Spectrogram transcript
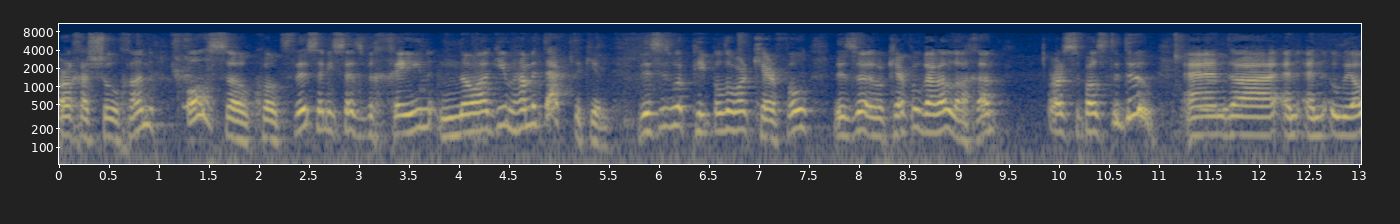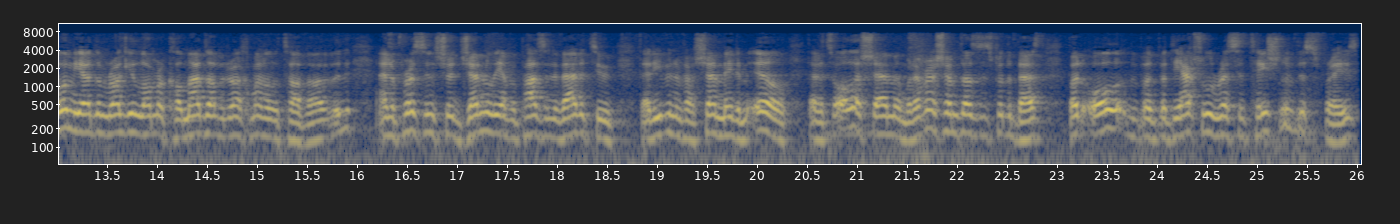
Aruch HaShulchan also quotes this, and he says, V'chein noagim hamedaktikim. This is what people who are careful, this is, who are careful about halacha, are supposed to do. And uh, and and yadam lomer kol rahman and a person should generally have a positive attitude that even if Hashem made him ill, that it's all Hashem and whatever Hashem does is for the best. But all but, but the actual recitation of this phrase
